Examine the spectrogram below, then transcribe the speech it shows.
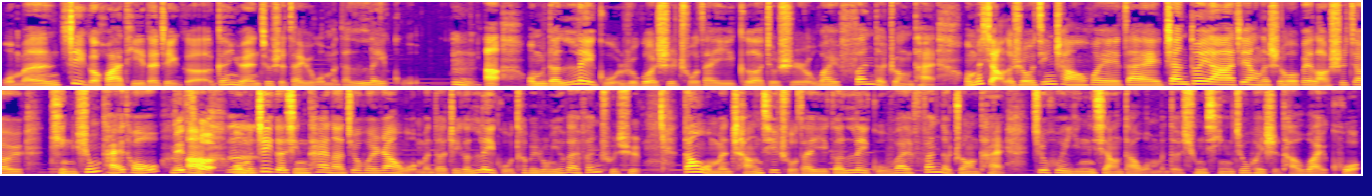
我们这个话题的这个根源就是在于我们的肋骨。嗯啊，我们的肋骨如果是处在一个就是外翻的状态，我们小的时候经常会在站队啊这样的时候被老师教育挺胸抬头。没错，我们这个形态呢就会让我们的这个肋骨特别容易外翻出去。当我们长期处在一个肋骨外翻的状态，就会影响到我们的胸型，就会使它外扩。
